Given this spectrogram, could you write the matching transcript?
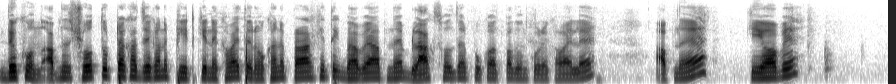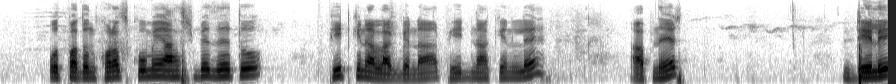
দেখুন, আপনি সত্তর টাকা যেখানে ফিড কিনে খাওয়াইতেন, ওখানে প্রাকৃতিকভাবে আপনি ব্ল্যাক সোলজার পোকা উৎপাদন করে খাওয়াইলে আপনি কি হবে? উৎপাদন খরচ কমে আসবে যেহেতু ফিড কেনা লাগবে না। ফিড না কিনলে আপনার ডেলি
